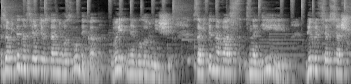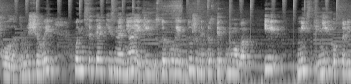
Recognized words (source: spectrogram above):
Завжди на святі останнього дзвоника ви найголовніші. Завжди на вас з надією дивиться вся школа, тому що ви понесете ті знання, які здобули в дуже непростих умовах, і в місті Нікополі,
